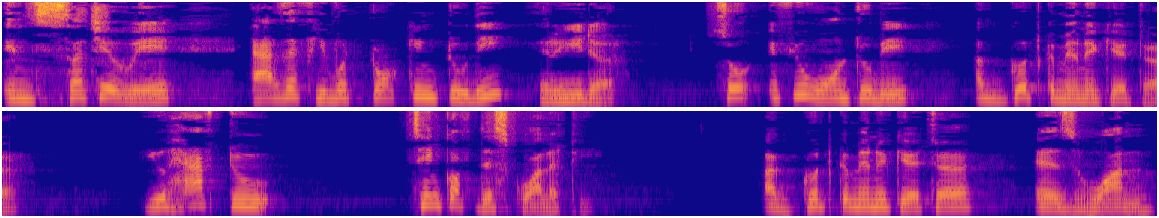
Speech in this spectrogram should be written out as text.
in such a way as if he were talking to the reader. So, if you want to be a good communicator, you have to think of this quality. A good communicator is one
